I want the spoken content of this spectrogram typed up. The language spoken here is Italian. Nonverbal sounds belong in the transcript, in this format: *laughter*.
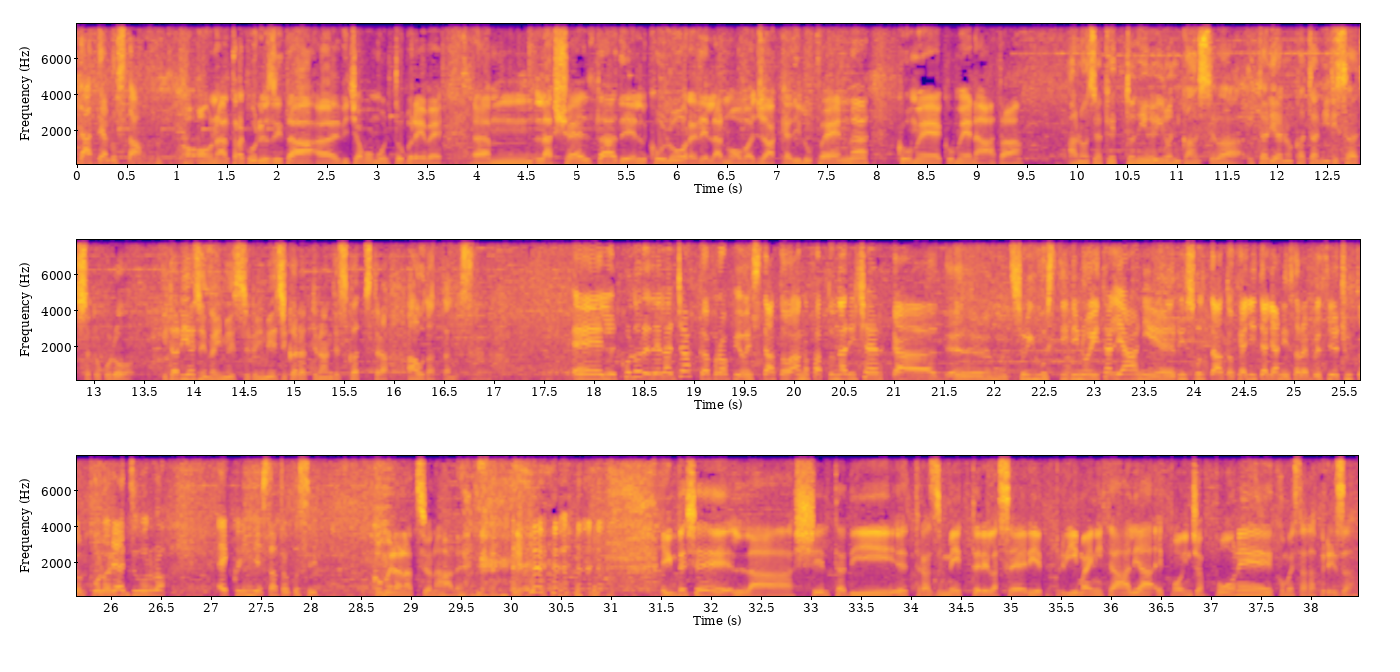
date allo staff. Ho ho un'altra curiosità, eh, diciamo molto breve. Ehm, la scelta del colore della nuova giacca di Lupin, come come è nata? あのジャケットの色に関してはイタリアの方にリサーチしたところイタリア人がイメージするイメージカラーって何ですかって言ったら青だったんです E il colore della giacca proprio è stato, hanno fatto una ricerca ehm, sui gusti di noi italiani e il risultato che agli italiani sarebbe piaciuto il colore azzurro e quindi è stato così. Come la nazionale. E *laughs* invece la scelta di eh, trasmettere la serie prima in Italia e poi in Giappone come è stata presa?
